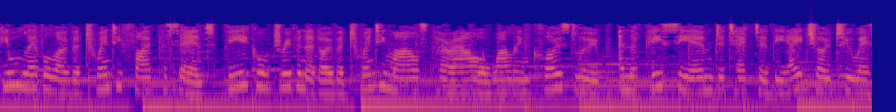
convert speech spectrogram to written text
fuel level over 25%, vehicle driven at over 20 miles per hour while in closed loop, and the PCM detected the HO2S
